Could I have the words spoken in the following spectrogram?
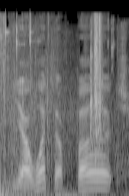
Yo, what the fudge?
